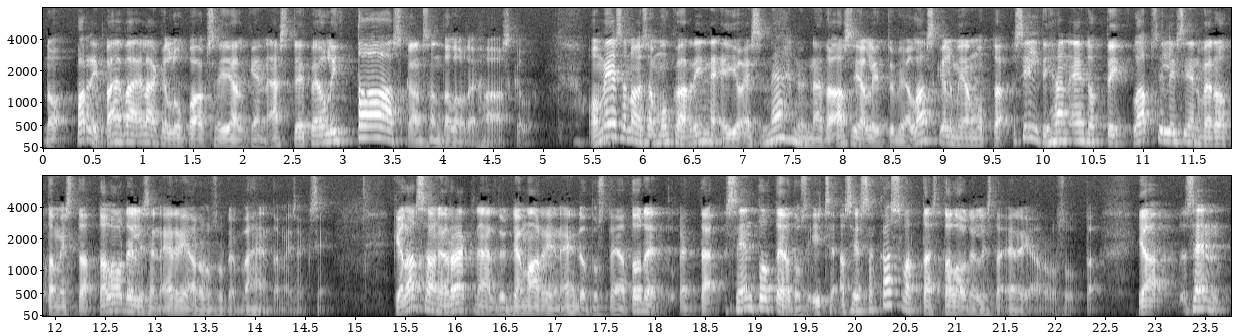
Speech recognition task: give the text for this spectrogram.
No, pari päivää eläkelupauksen jälkeen SDP oli taas kansantalouden haaskalla. Omien sanoinsa mukaan Rinne ei ole edes nähnyt näitä asiaan liittyviä laskelmia, mutta silti hän ehdotti lapsilisien verottamista taloudellisen eriarvoisuuden vähentämiseksi. Kelassa on jo räknäilty Demarien ehdotusta ja todettu, että sen toteutus itse asiassa kasvattaisi taloudellista eriarvoisuutta. Ja sen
